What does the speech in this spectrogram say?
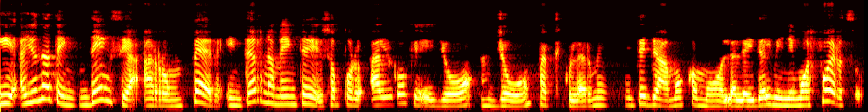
y hay una tendencia a romper internamente eso por algo que yo, yo particularmente llamo como la ley del mínimo esfuerzo.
